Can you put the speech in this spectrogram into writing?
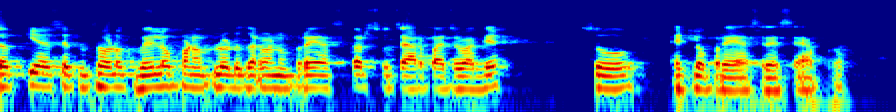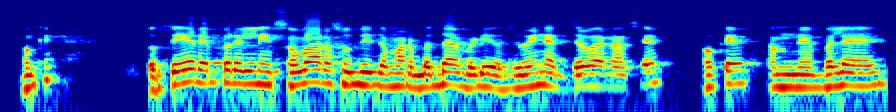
શક્ય હશે તો થોડોક વહેલો પણ અપલોડ કરવાનો પ્રયાસ કરશું ચાર પાંચ વાગે. સો એટલો પ્રયાસ રહેશે આપણો. ઓકે? તો તેર એપ્રિલની સવાર સુધી તમારે બધા વીડિયો જોઈને જ જવાના છે. ઓકે? તમને ભલે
